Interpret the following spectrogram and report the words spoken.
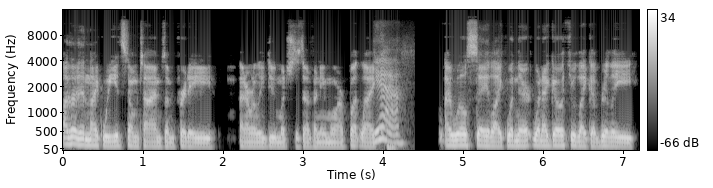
other than like weed. Sometimes I'm pretty. I don't really do much stuff anymore, but like yeah. I will say, like when they're when I go through like a really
